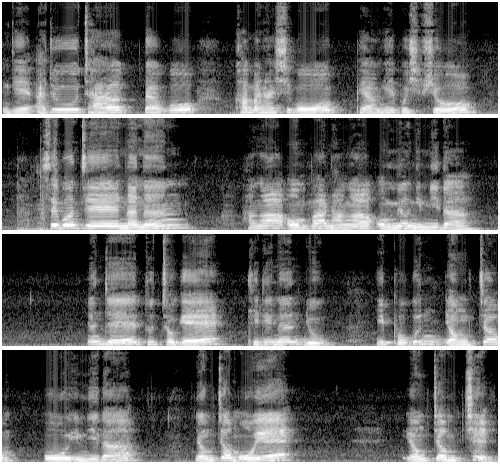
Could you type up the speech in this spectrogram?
이게 아주 작다고 감안하시고 배양해 보십시오. 세 번째 나는 항아 온판 항아 온명입니다. 현재 두 촉의 길이는 6, 이 폭은 0.5입니다. 0.5에 0.7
